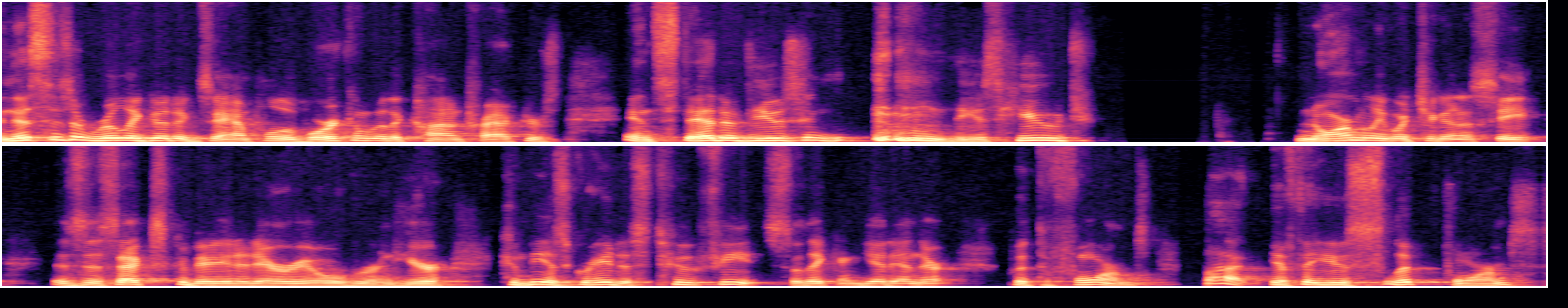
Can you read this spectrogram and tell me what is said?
And this is a really good example of working with the contractors. Instead of using these huge, normally what you're gonna see is this excavated area over in here can be as great as two feet so they can get in there, put the forms. But if they use slip forms,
